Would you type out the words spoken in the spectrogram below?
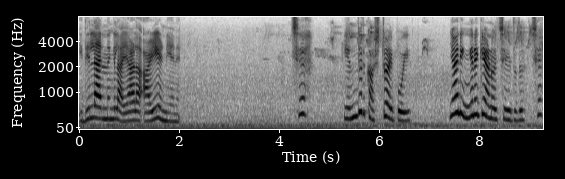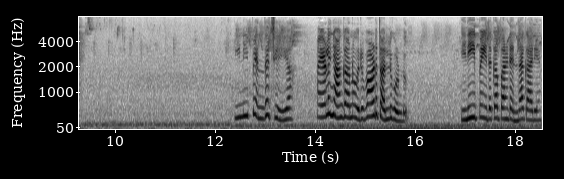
ഇതില്ലായിരുന്നെങ്കിൽ അയാൾ അഴി എണ്ണിയനെ ഛേ. എന്തൊരു കഷ്ടമായി പോയി ഞാൻ ഇങ്ങനെയൊക്കെയാണോ ചെയ്തത്? ഛേ. ഇനിയിപ്പോൾ എന്താ ചെയ്യുക അയാളെ ഞാൻ കാരണം ഒരുപാട് തല്ലുകൊണ്ടു. ഇനിയിപ്പോൾ ഇതൊക്കെ പറഞ്ഞിട്ട് എന്താ കാര്യം?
